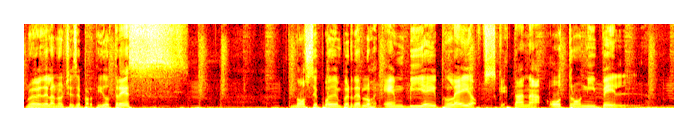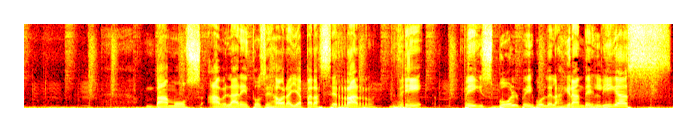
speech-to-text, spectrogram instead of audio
9 de la noche ese partido 3. No se pueden perder los NBA Playoffs que están a otro nivel. Vamos a hablar entonces ahora ya para cerrar de béisbol, béisbol de las grandes ligas.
